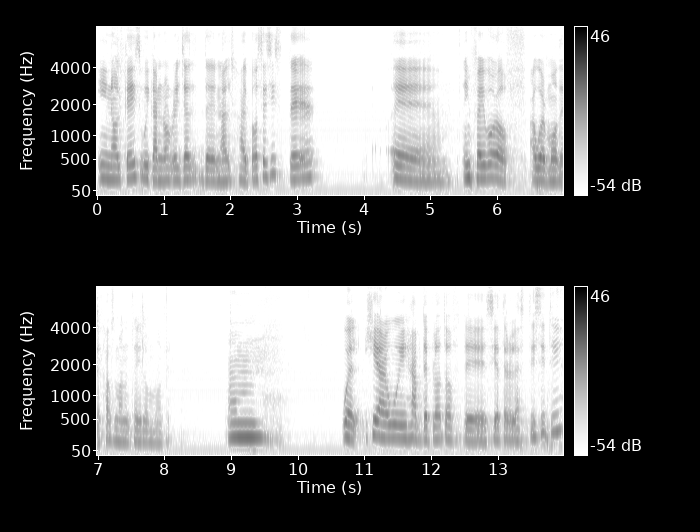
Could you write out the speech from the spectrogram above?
in all cases, we cannot reject the null hypothesis the, uh, in favor of our model, Hausman and Taylor model. Um, well, here we have the plot of the theater elasticity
